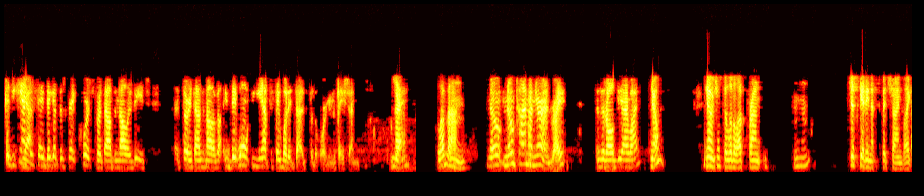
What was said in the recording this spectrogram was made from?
Because you can't yeah. just say they get this great course for a thousand dollars each, thirty thousand dollars. They won't. You have to say what it does for the organization. Okay? Yeah. Love that. Mm. No no time on your end, right? Is it all DIY? No. No, just a little upfront. Mhm. Just getting it spit shined, like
